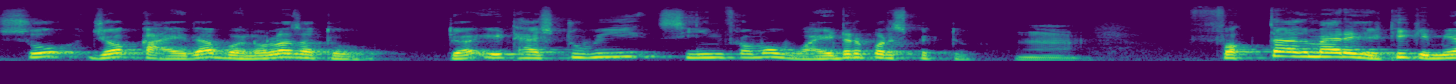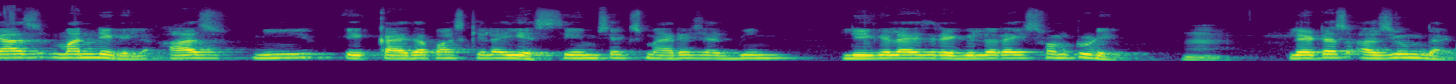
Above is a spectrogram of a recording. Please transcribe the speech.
so जेव्हा कायदा बनवला जातो तेव्हा it has to be seen from a wider perspective फक्त आज मॅरेज आहे. ठीक आहे मी आज मान्य केलं. आज मी एक कायदा पास केला. Yes same sex marriage has been legalise regularise from today let us assume that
